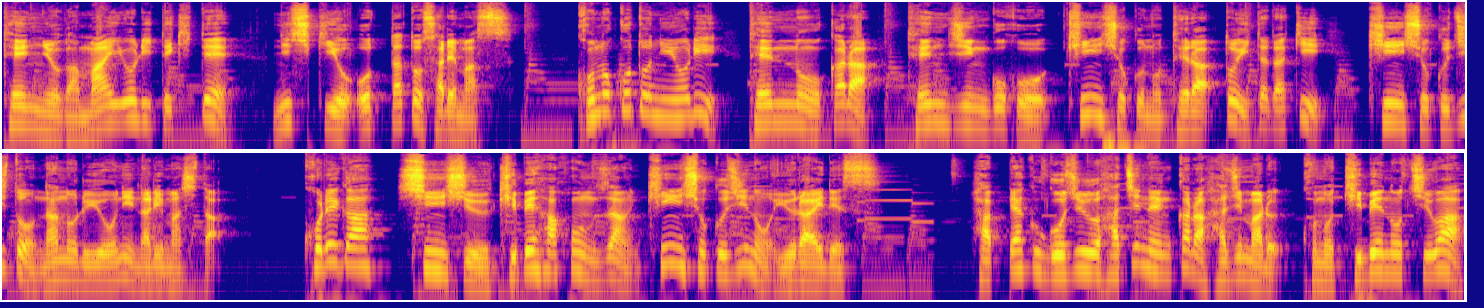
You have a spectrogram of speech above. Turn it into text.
天女が舞い降りてきて錦を折ったとされます。このことにより天皇から天神五法金色の寺といただき、金色寺と名乗るようになりました。これが新州木部派本山金色寺の由来です。858年から始まるこの木部の地は、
